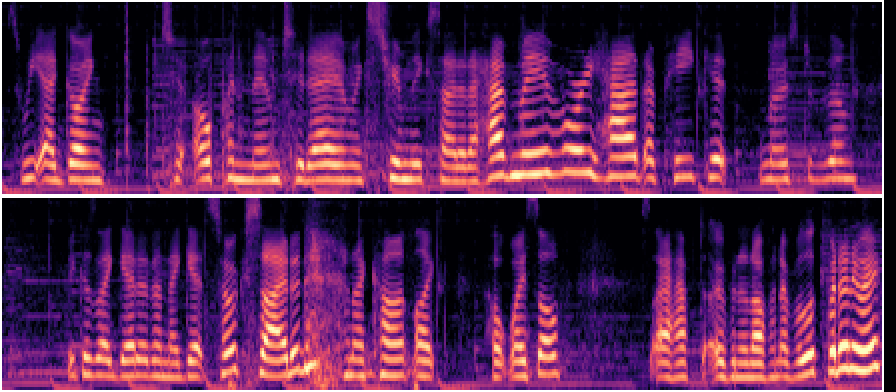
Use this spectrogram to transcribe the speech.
So we are going to open them today. I'm extremely excited. I have may have already had a peek at most of them because I get it and I get so excited and I can't like help myself. So I have to open it up and have a look. But anyway,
